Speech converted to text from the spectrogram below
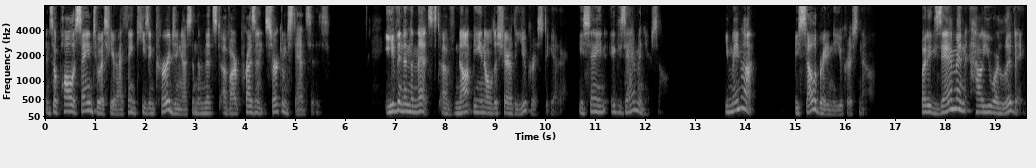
And so Paul is saying to us here, I think he's encouraging us in the midst of our present circumstances, even in the midst of not being able to share the Eucharist together. He's saying, examine yourself. You may not be celebrating the Eucharist now, but examine how you are living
